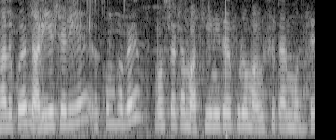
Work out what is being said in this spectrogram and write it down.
ভালো করে নাড়িয়ে চাড়িয়ে এরকমভাবে মশলাটা মাখিয়ে নিতে হবে পুরো মাংসটার মধ্যে।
